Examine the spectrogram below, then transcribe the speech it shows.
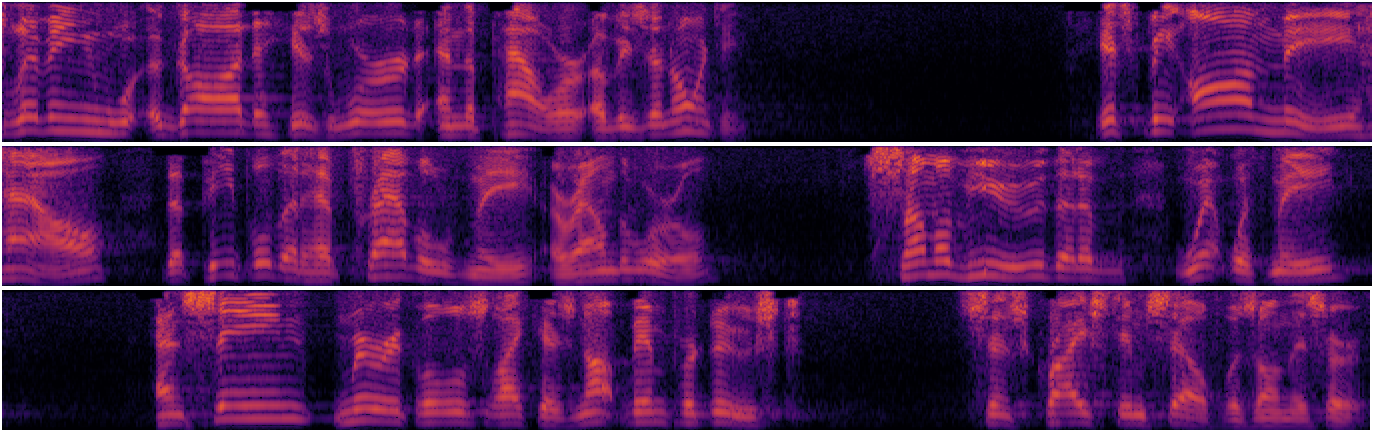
living God, His Word, and the power of His anointing. It's beyond me how the people that have traveled me around the world, some of you that have went with me and seen miracles like has not been produced since Christ himself was on this earth.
